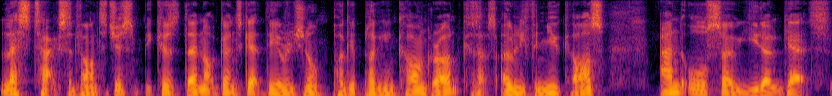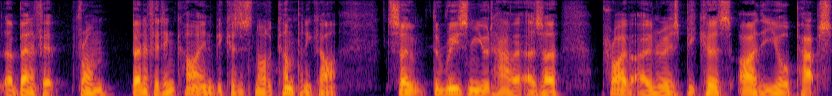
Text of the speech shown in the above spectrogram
less tax advantages because they're not going to get the original plug-in car grant because that's only for new cars. And also you don't get a benefit from benefit in kind because it's not a company car. So the reason you'd have it as a private owner is because either you're perhaps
